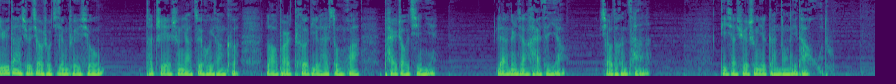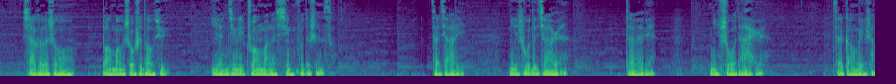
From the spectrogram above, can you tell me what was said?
一位大学教授即将退休，他职业生涯最后一堂课，老伴儿特地来送花拍照纪念。两个人像孩子一样，笑得很灿烂。底下学生也感动的一塌糊涂。下课的时候，帮忙收拾道具，眼睛里装满了幸福的神色。在家里，你是我的家人；在外边，你是我的爱人；在岗位上，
